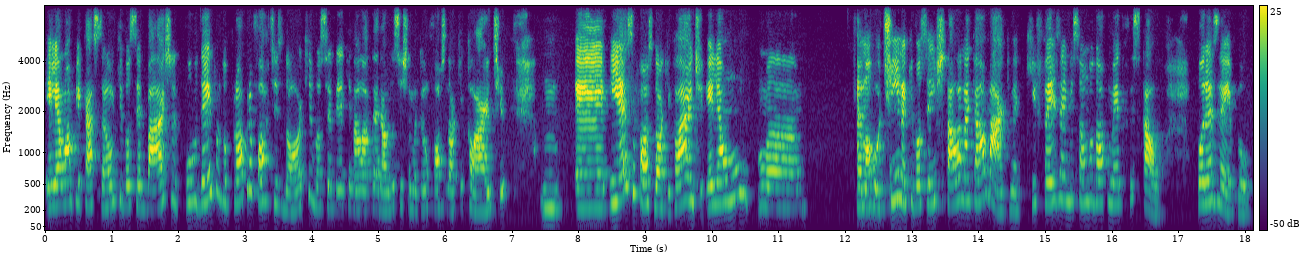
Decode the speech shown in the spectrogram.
Ele é uma aplicação que você baixa por dentro do próprio FortisDoc, você vê aqui na lateral do sistema tem um FortisDoc Client. Hum, é, e esse FortisDoc Client, ele é um, uma é uma rotina que você instala naquela máquina que fez a emissão do documento fiscal. Por exemplo,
